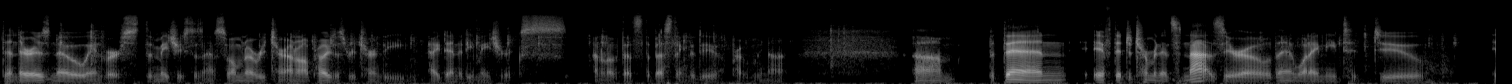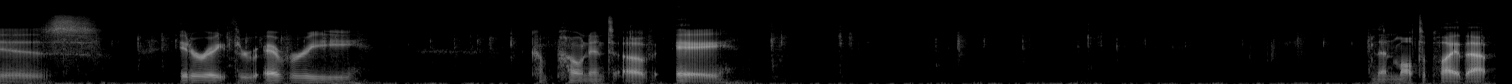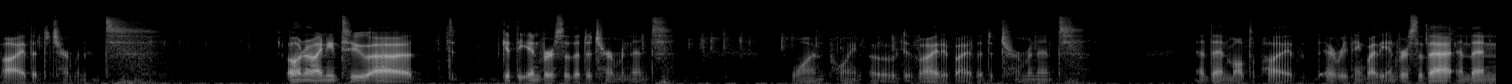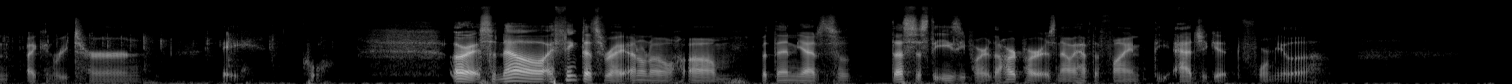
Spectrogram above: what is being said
then there is no inverse. The matrix doesn't have, so I'm going to return, I know, I'll probably just return the identity matrix. I don't know if that's the best thing to do, probably not. Um, but then if the determinant's not zero, then what I need to do is iterate through every component of A and then multiply that by the determinant. Oh no, I need to uh, get the inverse of the determinant. 1.0 divided by the determinant and then multiply everything by the inverse of that, and then I can return A. Cool. Alright, so now I think that's right. I don't know. Um, but then, yeah, so that's just the easy part. The hard part is now I have to find the adjugate formula.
